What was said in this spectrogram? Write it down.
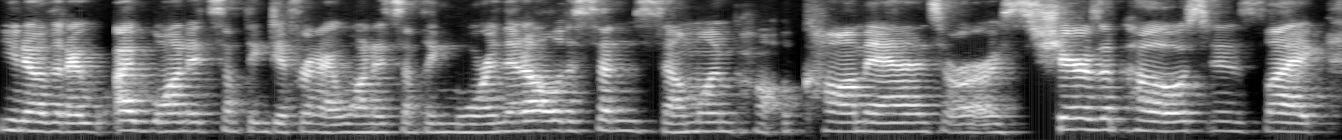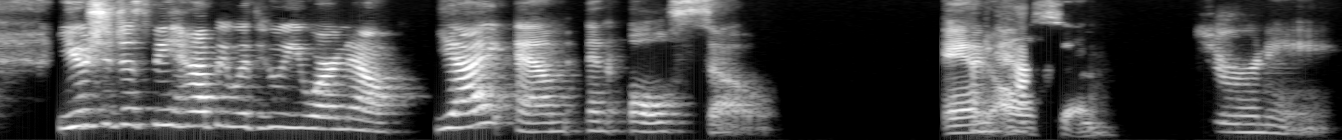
you know, that I, I wanted something different. I wanted something more. And then all of a sudden someone po- comments or shares a post and it's like, you should just be happy with who you are now. Yeah, I am. And also And I'm also, journey.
